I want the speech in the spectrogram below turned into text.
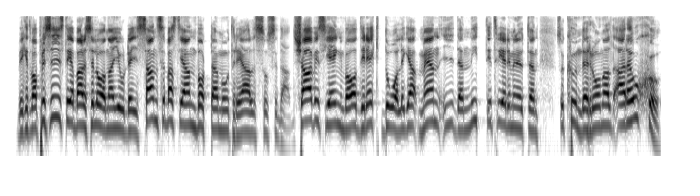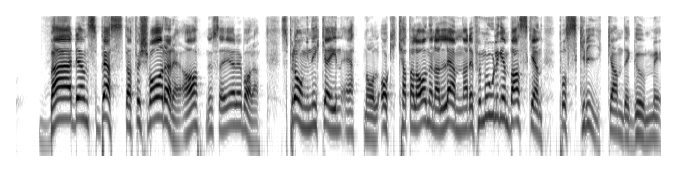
Vilket var precis det Barcelona gjorde i San Sebastian borta mot Real Sociedad. Xavis gäng var direkt dåliga, men i den 93 minuten så kunde Ronald Araujo Världens bästa försvarare, ja nu säger jag det bara, språngnicka in 1-0 och katalanerna lämnade förmodligen basken på skrikande gummi.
